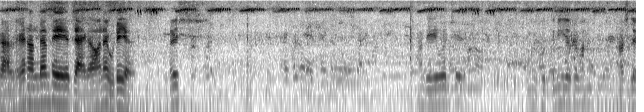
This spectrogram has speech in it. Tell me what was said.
গার্লফ্রেন্ড আনতে আনতে জায়গা মানে উঠে যাবে। দিদি বলছে ঘুরতে নিয়ে যাবে ওখানে আসলে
